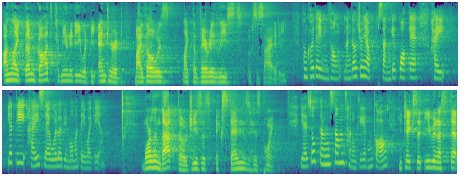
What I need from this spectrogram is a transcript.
unlike them, God's community would be entered by those like the very least of society. 同佢哋唔同，能够进入神嘅国嘅系一啲喺社会里边冇乜地位嘅人。 More than that, though, Jesus extends his point. 耶稣更深层嘅咁讲， He takes it even a step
